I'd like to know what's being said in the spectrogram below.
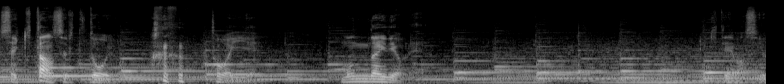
石炭するってどうよ。とはいえ問題だよね。来てますよ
